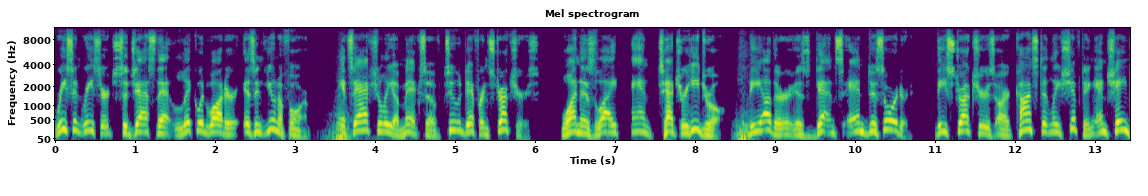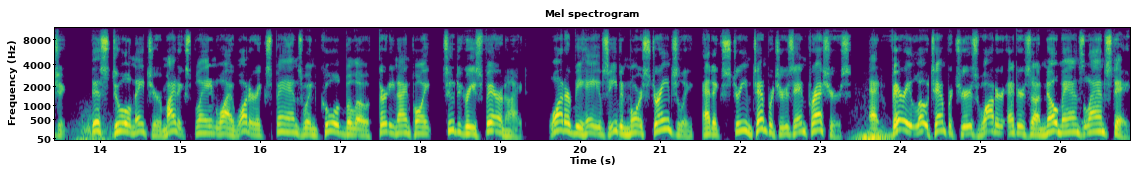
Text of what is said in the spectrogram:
Recent research suggests that liquid water isn't uniform. It's actually a mix of two different structures. One is light and tetrahedral. The other is dense and disordered. These structures are constantly shifting and changing. This dual nature might explain why water expands when cooled below 39.2 degrees Fahrenheit. Water behaves even more strangely at extreme temperatures and pressures. At very low temperatures, water enters a no-man's land state.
